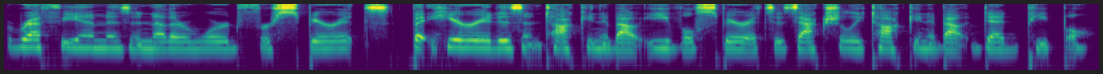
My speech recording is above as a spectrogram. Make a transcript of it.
Rephaim is another word for spirits, but here it isn't talking about evil spirits, it's actually talking about dead people.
